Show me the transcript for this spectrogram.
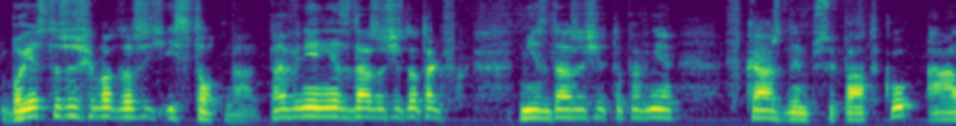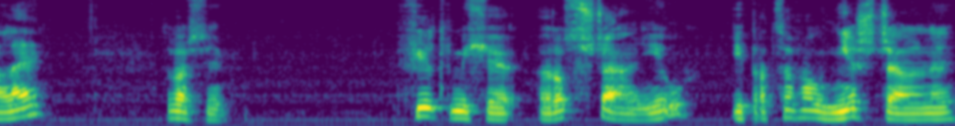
Bo jest to rzecz chyba dosyć istotna. Pewnie nie zdarzy się to tak, w, nie zdarzy się to pewnie w każdym przypadku, ale zobaczcie, filtr mi się rozszczelnił i pracował nieszczelny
